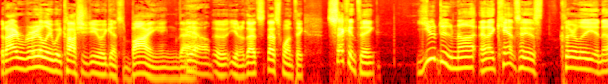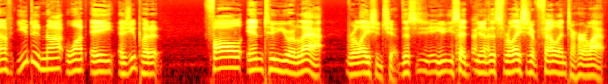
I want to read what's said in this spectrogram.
but I really would caution you against buying that. Yeah. Uh, you know, that's that's one thing. Second thing, you do not, and I can't say this clearly enough. You do not want a, as you put it, fall into your lap relationship. This you, you said you know this relationship fell into her lap.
